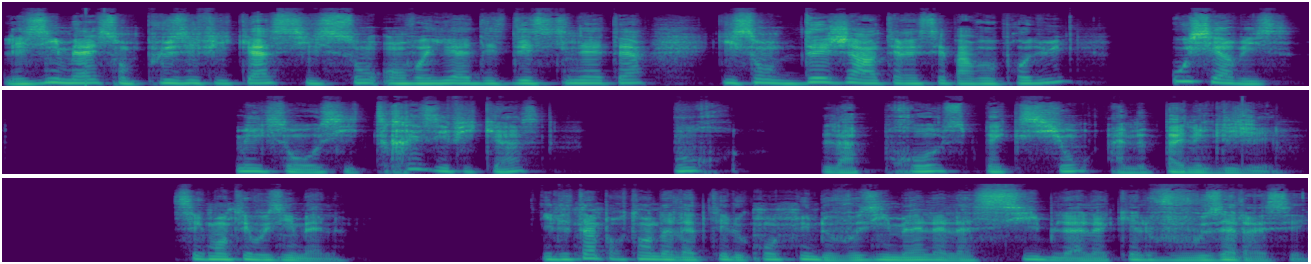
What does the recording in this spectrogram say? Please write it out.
Les emails sont plus efficaces s'ils sont envoyés à des destinataires qui sont déjà intéressés par vos produits ou services. Mais ils sont aussi très efficaces pour la prospection à ne pas négliger. Segmentez vos emails il est important d'adapter le contenu de vos emails à la cible à laquelle vous vous adressez.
